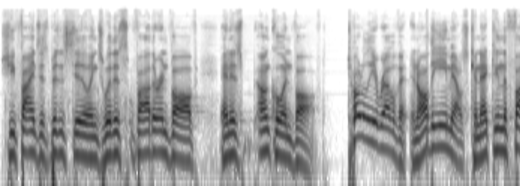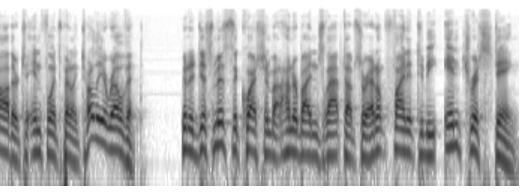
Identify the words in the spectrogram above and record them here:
She finds his business dealings with his father involved and his uncle involved totally irrelevant. And all the emails connecting the father to influence peddling, totally irrelevant. I'm going to dismiss the question about Hunter Biden's laptop story. I don't find it to be interesting.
